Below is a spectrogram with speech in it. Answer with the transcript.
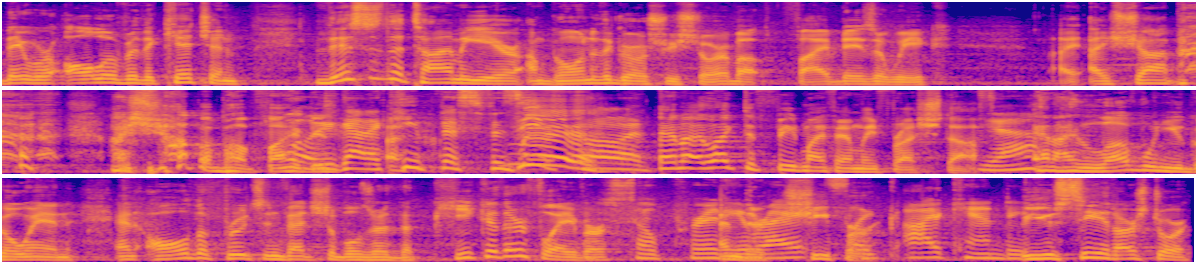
they were all over the kitchen. This is the time of year I'm going to the grocery store about five days a week. I, I shop, I shop about five Well, days. you gotta keep this physique Yeah. going. And I like to feed my family fresh stuff. Yeah. And I love when you go in and all the fruits and vegetables are the peak of their flavor. So pretty, and they're right? It's cheaper. like eye candy. You see at our store,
